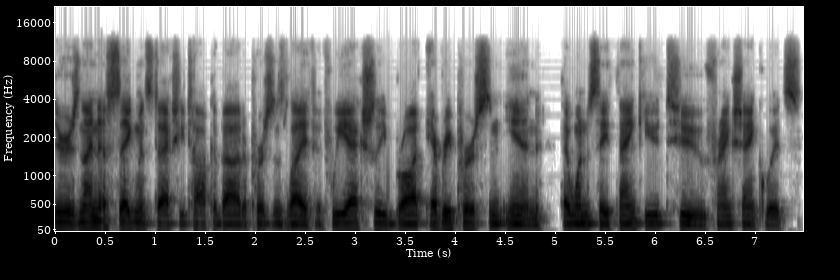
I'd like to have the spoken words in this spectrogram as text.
There's not enough segments to actually talk about a person's life. If we actually brought every person in that wanted to say thank you to Frank Shankwitz,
